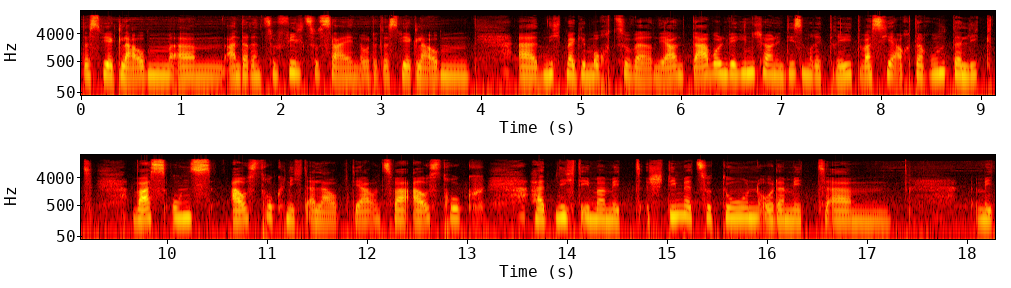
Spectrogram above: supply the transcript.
dass wir glauben, ähm, anderen zu viel zu sein oder dass wir glauben, äh, nicht mehr gemocht zu werden. Ja? Und da wollen wir hinschauen in diesem Retreat, was hier auch darunter liegt, was uns Ausdruck nicht erlaubt. Ja? Und zwar Ausdruck hat nicht immer mit Stimme zu tun oder mit ähm, mit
